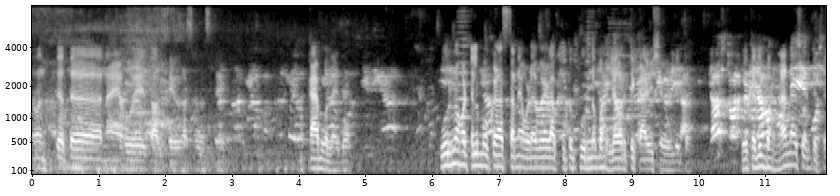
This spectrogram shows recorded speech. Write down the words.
तर म्हणतात नाही होय चालते असं असते काय बोलायचं? आहे पूर्ण हॉटेल मोकळं असताना एवढा वेळ लागतो तर पूर्ण भरल्यावरती काय विषय होईल तिथं कधी भरणार नाही सर तिथे.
